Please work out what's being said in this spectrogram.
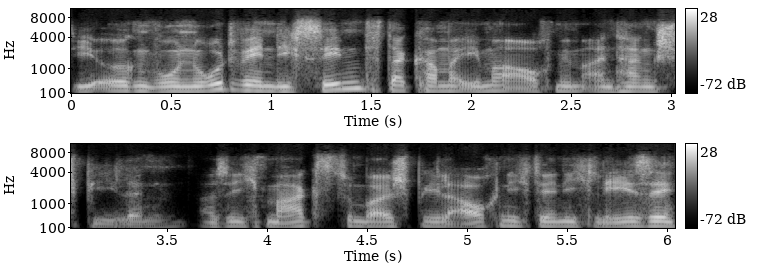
die irgendwo notwendig sind, da kann man immer auch mit dem Anhang spielen. Also ich mag es zum Beispiel auch nicht, wenn ich lese,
